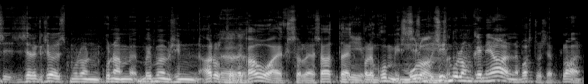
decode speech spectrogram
sellega seoses mul on, kuna me, me võime siin arutada äh, kaua, eks ole, saateaeg pole kummis, siis, on... siis mul on geniaalne vastuse plaan.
